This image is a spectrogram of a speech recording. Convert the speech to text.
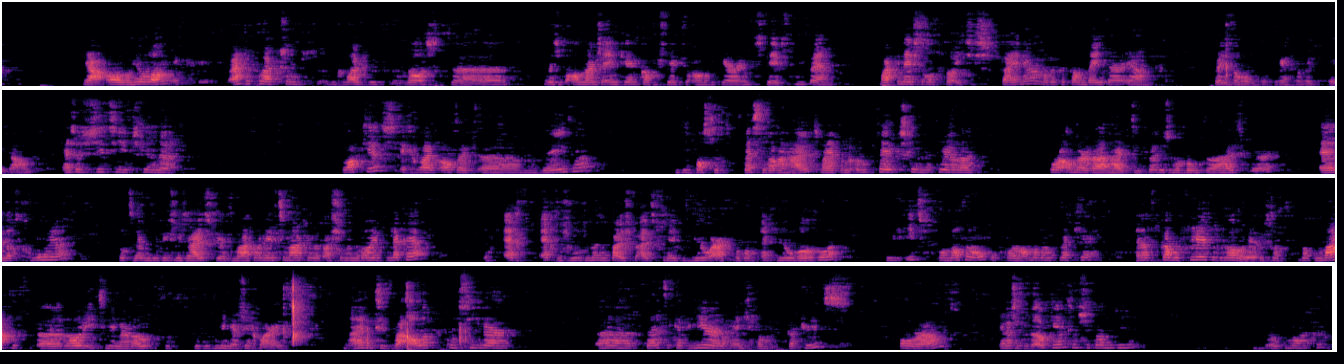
ja, al heel lang. Ik, eigenlijk gebruik ik soms gebruik ik wel eens het, uh, dus het anders. Eén keer een coverstick, de andere keer een stift, een pen. Maar ik vind deze toch wel ietsjes fijner, omdat ik het dan beter, ja, weet niet waarom, het brengt wel een beetje beter aan. En zoals je ziet, zie je verschillende plakjes. Ik gebruik altijd um, deze. Die past het beste bij mijn huid. Maar je hebt dan ook twee verschillende kleuren voor andere huidtypen. Dus een wat donkere huidskleur. En dat groene, dat heeft natuurlijk iets met je huidskleur te maken. Maar het heeft te maken met als je een rode vlek hebt. Of echt, echt dus hoe met een puistje uitgeknepen heel erg, wat dan echt heel rood wordt. Je iets van dat erop, of gewoon een ander plekje. En dat camoufleert het rode. Dus dat, dat maakt het uh, rode iets minder rood, dat, dat het minder zichtbaar is. En eigenlijk zit bij alle concealer uh, Ik heb hier nog eentje van Catrice. Allround. En daar zit het ook in, zoals je kan zien. Even openmaken.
